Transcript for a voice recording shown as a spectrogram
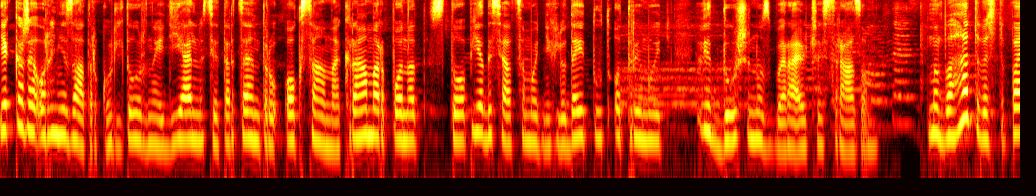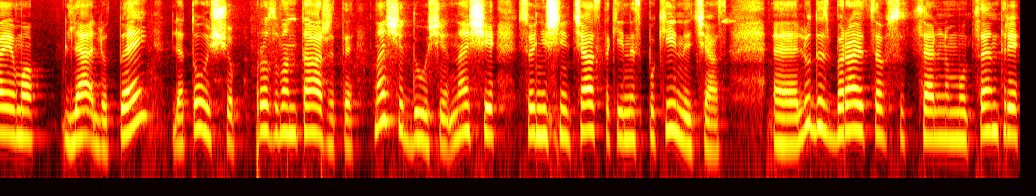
Як каже організатор культурної діяльності терцентру Оксана Крамар, понад 150 самотніх людей тут отримують віддушину, збираючись разом. Ми багато виступаємо для людей, для того, щоб розвантажити наші душі, наш сьогоднішній час, такий неспокійний час. Е, Люди збираються в соціальному центрі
